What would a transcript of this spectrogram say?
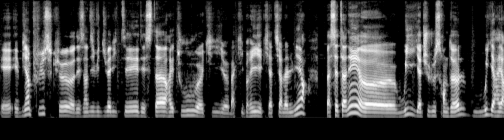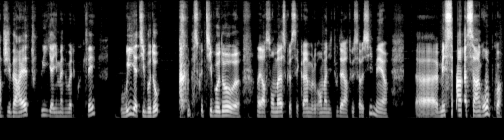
Et, bien plus que euh, des individualités, des stars et tout euh, qui, euh, bah, qui brillent et qui attirent la lumière. Bah, cette année, oui, il y a Julius Randle, oui, il y a R.J. Barrett, oui, il y a Emmanuel Quickley, oui, il y a Thibodeau, parce que Thibodeau, euh, derrière son masque, c'est quand même le grand Manitou derrière tout ça aussi, mais, mais c'est un, un groupe, quoi.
